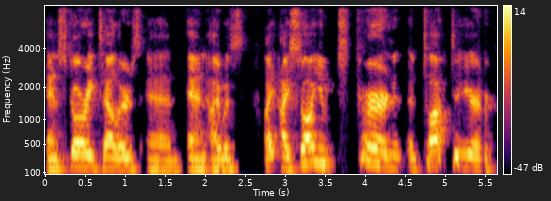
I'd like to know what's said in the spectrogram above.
and storytellers. And and I was I, I saw you turn and talk to your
